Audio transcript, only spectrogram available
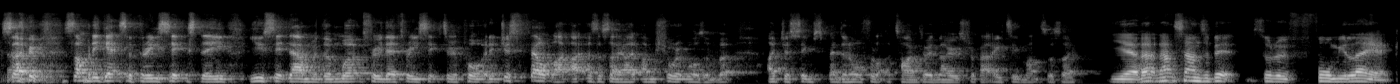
so somebody gets a 360, you sit down with them, work through their 360 report. And it just felt like, as I say, I, am sure it wasn't, but I just seemed to spend an awful lot of time doing those for about 18 months or so. Yeah, that, that sounds a bit sort of formulaic.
